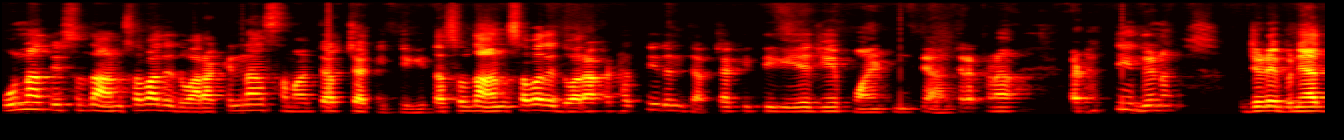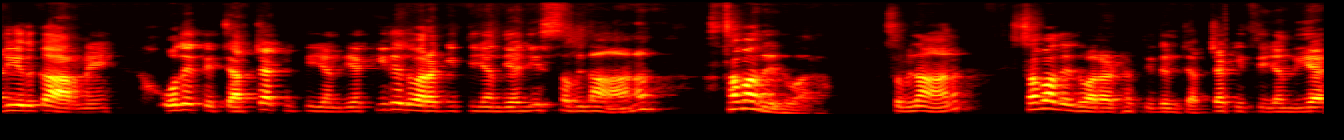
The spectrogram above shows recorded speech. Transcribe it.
ਉਹਨਾਂ ਤੇ ਸੰਵਿਧਾਨ ਸਭਾ ਦੇ ਦੁਆਰਾ ਕਿੰਨਾ ਸਮਾਂ ਚਰਚਾ ਕੀਤੀ ਗਈ? ਤਾਂ ਸੰਵਿਧਾਨ ਸਭਾ ਦੇ ਦੁਆਰਾ 38 ਦਿਨ ਚਰਚਾ ਕੀਤੀ ਗਈ ਹੈ ਜੀ, ਇਹ ਪੁਆਇੰਟ ਨੂੰ ਧਿਆਨ 'ਚ ਰੱਖਣਾ। 38 ਦਿਨ ਜਿਹੜੇ ਬੁਨਿਆਦੀ ਅਧਿਕਾਰ ਨੇ, ਉਹਦੇ ਤੇ ਚਰਚਾ ਕੀਤੀ ਜਾਂਦੀ ਹੈ। ਕਿਹਦੇ ਦੁਆਰਾ ਕੀਤੀ ਜਾਂਦੀ ਹੈ ਜੀ? ਸੰਵਿਧਾਨ ਸਭਾ ਦੇ ਦੁਆਰਾ। ਸੰਵਿਧਾਨ ਸਭਾ ਦੇ ਦੁਆਰਾ 38 ਦਿਨ ਚਰਚਾ ਕੀਤੀ ਜਾਂਦੀ ਹੈ।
